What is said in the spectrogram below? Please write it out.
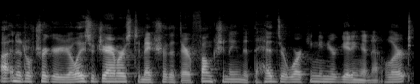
uh, and it'll trigger your laser jammers to make sure that they're functioning that the heads are working and you're getting an alert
